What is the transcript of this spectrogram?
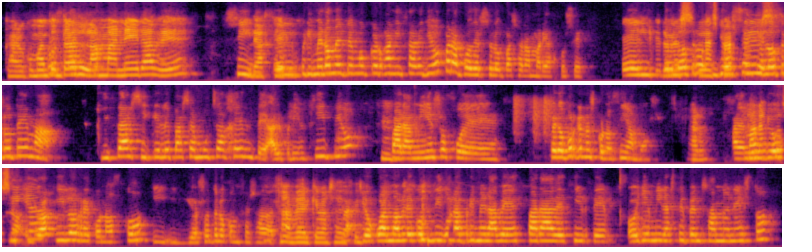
Claro, cómo encontrar la manera de... Sí, de hacerlo. el primero me tengo que organizar yo para podérselo pasar a María José. El, Pero el las- otro, las yo sé que el otro tema quizás sí que le pase a mucha gente al principio, para mí eso fue, pero porque nos conocíamos. Claro. Además, yo, cosilla- yo aquí lo reconozco y, yo eso te lo he confesado a ti. A ver, ¿qué vas a O sea, decir? Yo cuando hablé contigo la primera vez para decirte, oye, mira, estoy pensando en esto,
